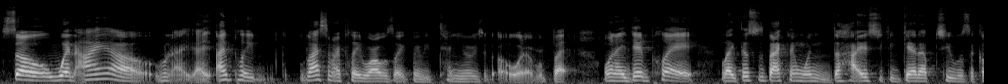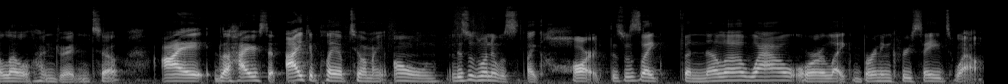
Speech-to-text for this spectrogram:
So when I uh, when I, I, I played last time I played WoW was like maybe ten years ago or whatever. But when I did play, like this was back then when the highest you could get up to was like a level hundred, and so I the highest that I could play up to on my own. This was when it was like hard. This was like vanilla WoW or like Burning Crusades WoW,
